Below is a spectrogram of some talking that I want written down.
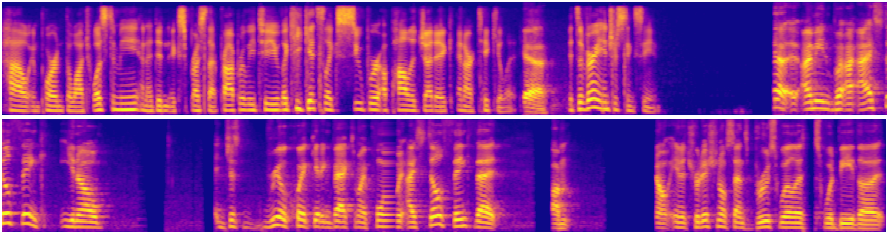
how important the watch was to me and I didn't express that properly to you. Like he gets like super apologetic and articulate. Yeah. it's a very interesting scene Yeah, I mean, but I, still think, you know, just real quick, getting back to my point, I still think that, um, you know, in a traditional sense, Bruce Willis would be the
